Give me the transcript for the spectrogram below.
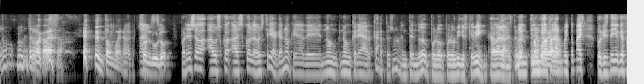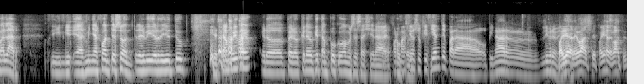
No, no me entra na cabeza. entón, bueno, claro, claro, son nulo. Sí. Por eso a, a escola austríaca, no, que era de non, non crear cartos, non? entendo eu polo, polos vídeos que vin. Agora, claro, non, non vou a falar moito máis, porque se teño que falar e, mi, as miñas fontes son tres vídeos de YouTube que está moi ben, pero, pero creo que tampouco vamos a exagerar. Información suficiente para opinar libremente. Para ir a debate, para ir a debate.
